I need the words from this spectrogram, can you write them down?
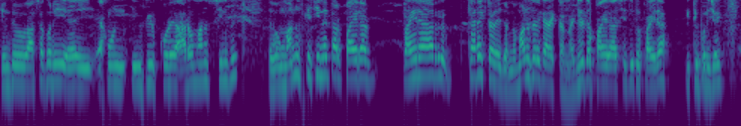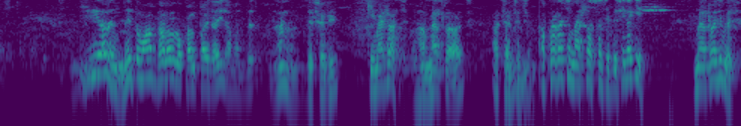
কিন্তু আশা করি এই এখন ইউটিউব করে আরও মানুষ চিনবে। এবং মানুষকে চিনে তার পায়রার পায়রার ক্যারেক্টারের জন্য মানুষের ক্যারেক্টার নয়। যেহেতু পায়রা আছে দুটো পায়রা একটু পরিচয়। এই আর এমনি তোমার ধরো লোকাল পায়রাই আমাদের হ্যাঁ দেশেরই। কি ম্যাট্রাস? হ্যাঁ ম্যাটরাজ আচ্ছা আচ্ছা আচ্ছা। আপনার কাছে ম্যাট্রাস আছে বেশি নাকি? ম্যাটরাজই বেশি।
